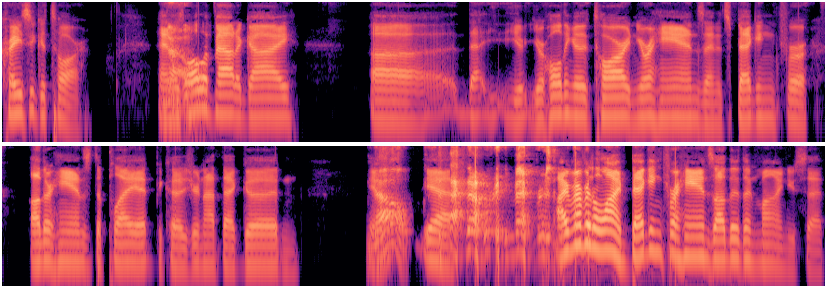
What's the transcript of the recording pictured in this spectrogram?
"Crazy Guitar," and it was all about a guy uh, that you're, you're holding a guitar in your hands, and it's begging for other hands to play it because you're not that good. And you know, No, yeah, I don't remember. That. I remember the line "begging for hands other than mine." You said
